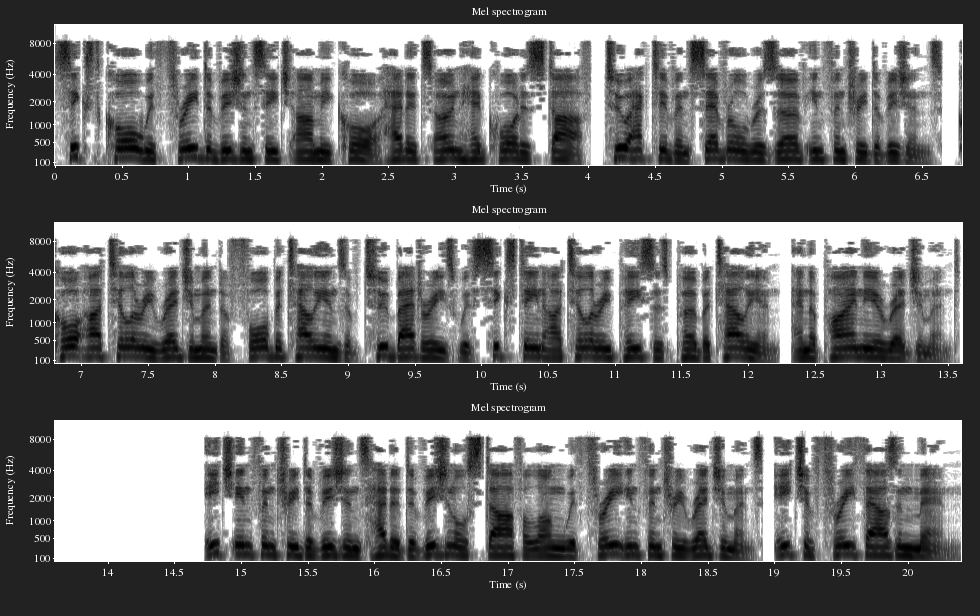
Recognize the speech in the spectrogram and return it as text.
6th Corps with three divisions Each Army Corps had its own headquarters staff, two active and several reserve infantry divisions, Corps Artillery Regiment of four battalions of two batteries with 16 artillery pieces per battalion, and a Pioneer Regiment. Each infantry divisions had a divisional staff along with three infantry regiments, each of 3,000 men.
